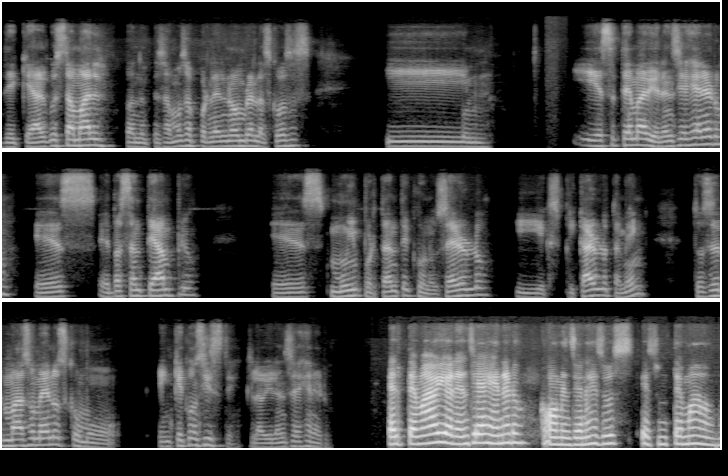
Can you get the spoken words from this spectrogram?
de que algo está mal cuando empezamos a poner el nombre a las cosas. Y, y este tema de violencia de género es, es bastante amplio es muy importante conocerlo y explicarlo también. Entonces, más o menos como, ¿en qué consiste la violencia de género? El tema de violencia de género, como menciona Jesús, es un tema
